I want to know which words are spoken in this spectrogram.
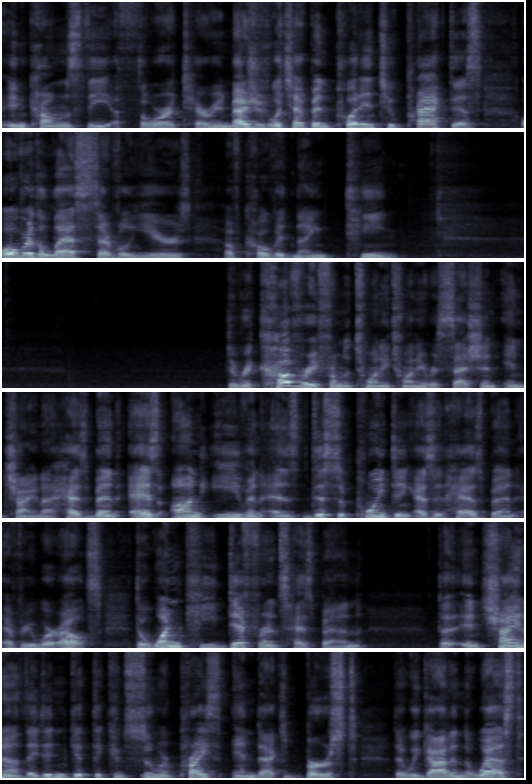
in comes the authoritarian measures, which have been put into practice over the last several years of COVID 19. The recovery from the 2020 recession in China has been as uneven as disappointing as it has been everywhere else. The one key difference has been that in China, they didn't get the consumer price index burst that we got in the West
